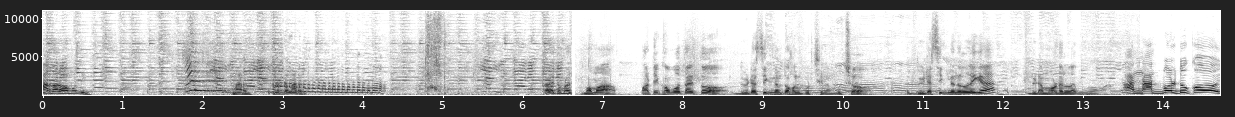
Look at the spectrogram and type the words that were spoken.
আরবার হমদি মারেন মারেন এই তোমরা মামা পার্টি ক্ষমতায় তো দুইটা সিগন্যাল তো হল করছিলাম বুঝছ? দুইটা সিগন্যালের লেগা দুইটা মডেল লাগবে মামা। আর নাট বল্টু কই?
